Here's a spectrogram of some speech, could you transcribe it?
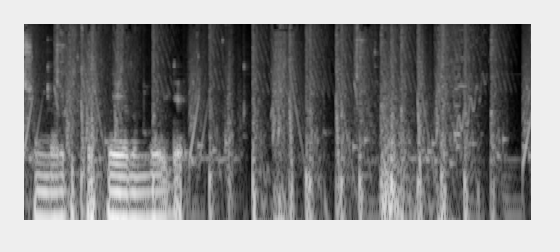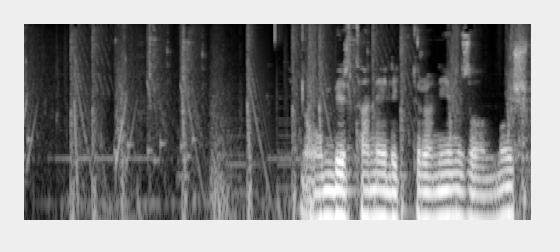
Şunları bir toplayalım böyle. Şimdi 11 tane elektroniğimiz olmuş.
